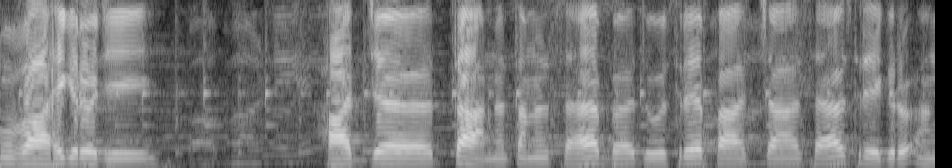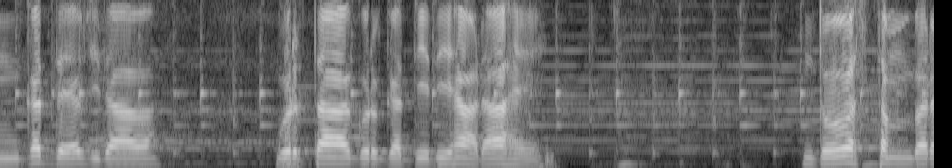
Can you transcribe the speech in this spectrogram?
ਵਾਹਿਗੁਰੂ ਜੀ। ਅੱਜ ਧੰਨ ਧੰਨ ਸਾਹਿਬ, ਦੂਸਰੇ ਪਾਤਸ਼ਾਹ ਸਾਹਿਬ, ਸ੍ਰੀ ਗੁਰੂ ਅੰਗਦ ਦੇਵ ਜੀ ਦਾ ਗੁਰਤਾ ਗੁਰਗੱਦੀ ਦਿਹਾੜਾ ਹੈ। 2 ਸਤੰਬਰ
